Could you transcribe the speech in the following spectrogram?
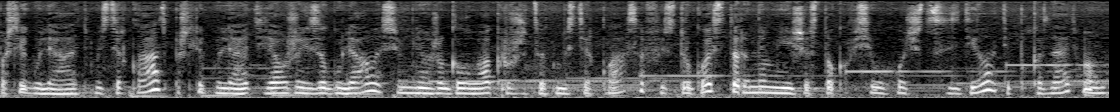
пошли гулять, мастер-класс, пошли гулять. Я уже и загулялась, у меня уже голова кружится от мастер-классов. И с другой стороны, мне еще столько всего хочется сделать и показать вам.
